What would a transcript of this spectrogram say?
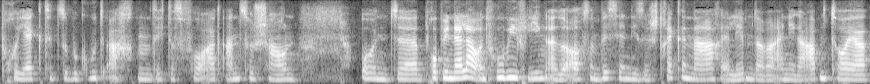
Projekte zu begutachten, sich das vor Ort anzuschauen. Und äh, Propinella und Hubi fliegen also auch so ein bisschen diese Strecke nach, erleben dabei einige Abenteuer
